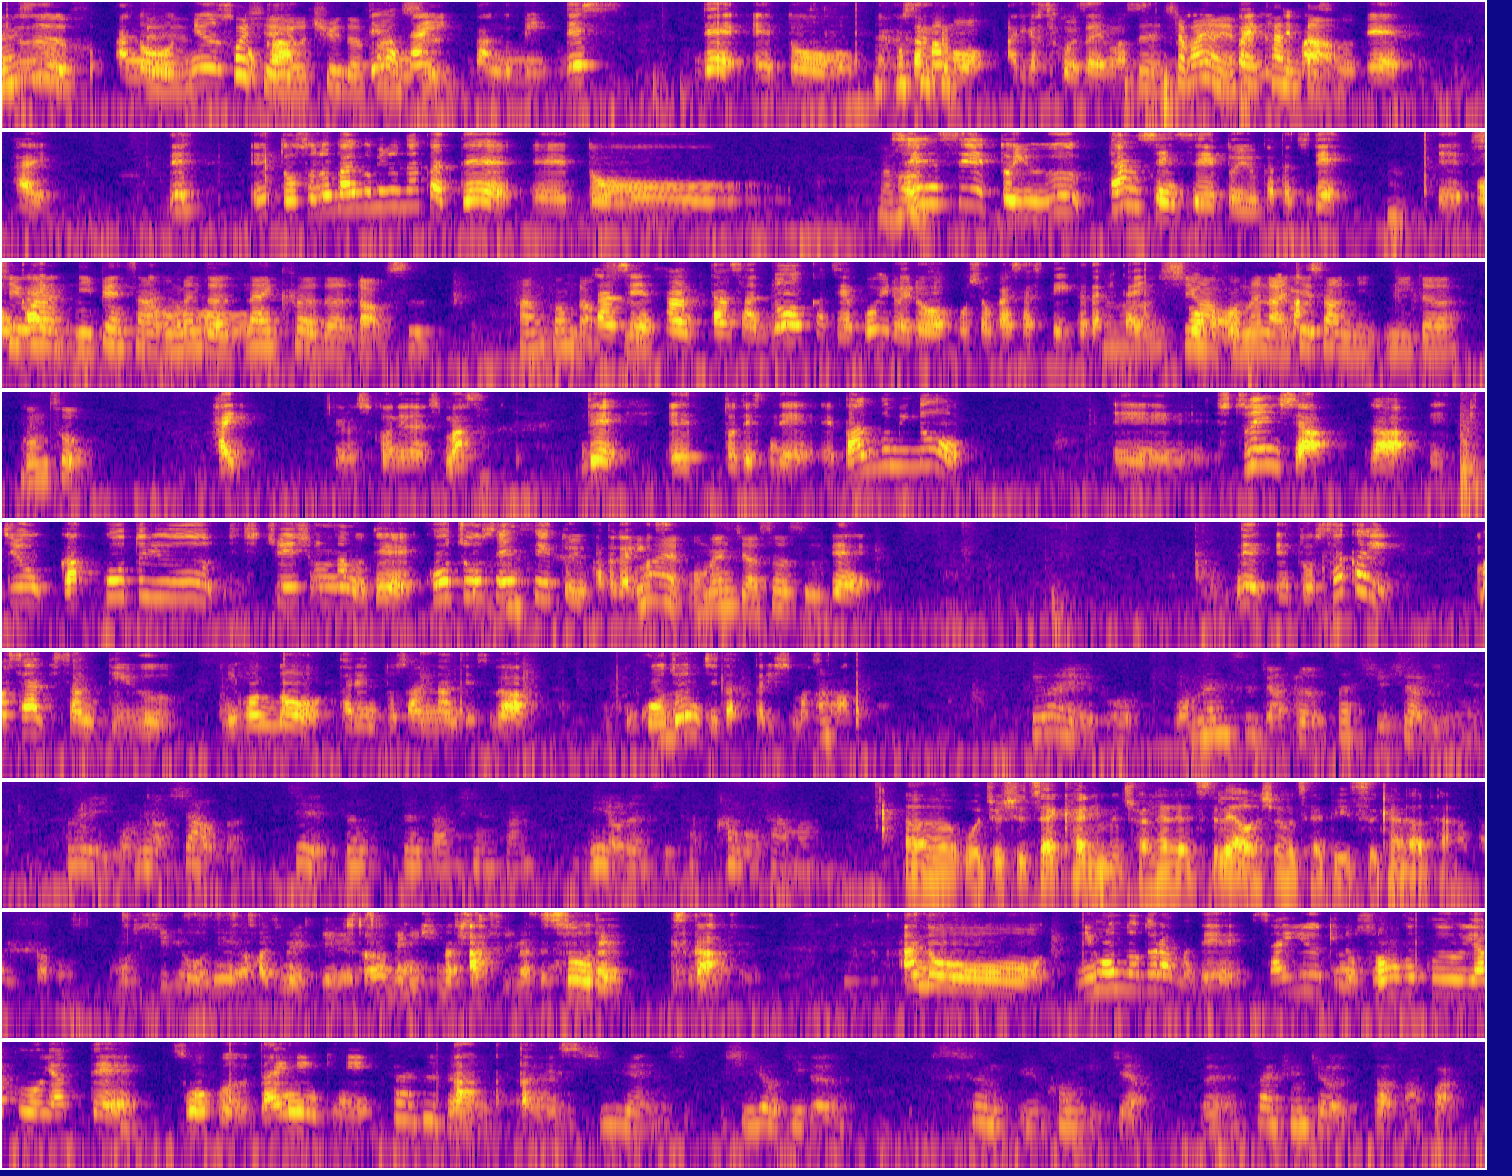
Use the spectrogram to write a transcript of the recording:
というあのニュースとかではない番組です。で、えっ、ー、とお子様も ありがとうございます。いっぱい見てますので、はい。で、えっ、ー、とその番組の中で、えっ、ー、と先生というン先生という形で、えー、你变成我们的的老师。丹峰老师，さんの活躍をいろいろご紹介させていただきたいと思います。希望我们来介绍你你的ゴンはい。よろしくお願いします。で、えっとですね、番組の、えー、出演者が、え一応学校というシチュエーションなので、校長先生という方がいます。おじゃそうです。で、でえっと、酒井正明さんっていう日本のタレントさんなんですが、ご存知だったりしますか？因为我我们是假设在学校里面。所以我们有校长借正正章先生，你有认识他看过他吗？呃，我就是在看你们传来的资料的时候，才第一次看到他。あ、そうですか。あの日本のドラマで西遊記の孫悟空役をやって、すごく大人気になったんです。西元西游記的孙悟空一教，在全球造成话题。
